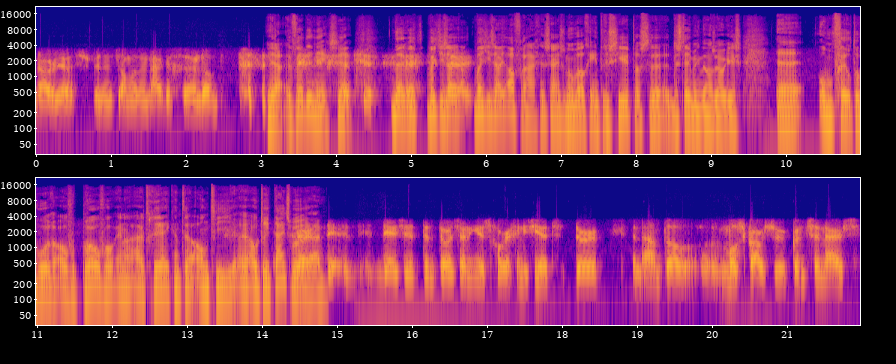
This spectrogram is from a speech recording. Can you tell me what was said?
Nou ja, ze vinden het allemaal een aardig eh, land. Ja, verder niks. Ja. Nee, want, want je zou je, want je zou je afvragen, zijn ze nog wel geïnteresseerd als de, de stemming dan zo is... eh, om veel te horen over Provo en een uitgerekend de anti-autoriteitsbeweging? Nou ja, de- deze tentoonstelling is georganiseerd door een aantal eh, Moskouse kunstenaars.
